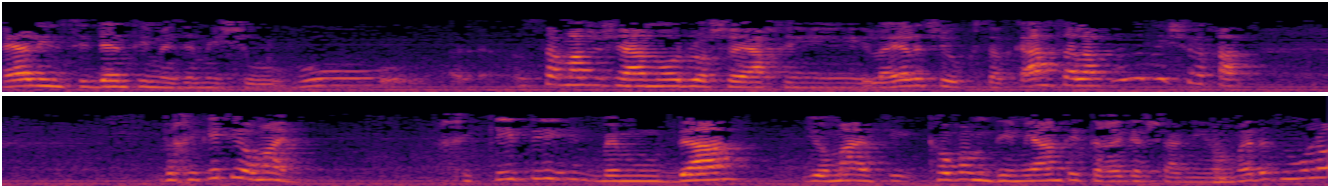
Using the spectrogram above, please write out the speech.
היה לי incident עם איזה מישהו, והוא עשה משהו שהיה מאוד לא שייך לילד שהוא קצת כעס עליו, איזה מישהו אחד. וחיכיתי יומיים. חיכיתי במודע יומיים, כי כל פעם דמיינתי את הרגע שאני עומדת מולו,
